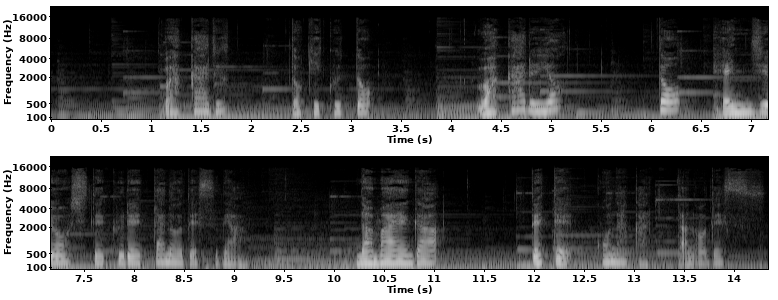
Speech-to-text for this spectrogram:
「わかる?」と聞くと「わかるよ」と返事をしてくれたのですが名前が出てこなかったのです。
